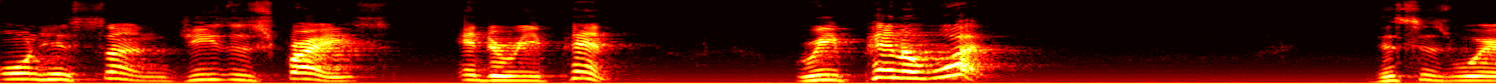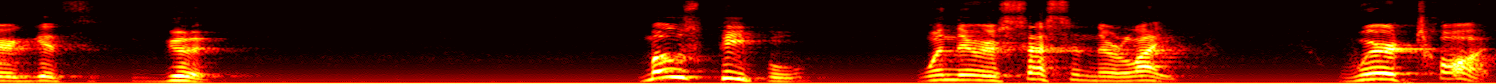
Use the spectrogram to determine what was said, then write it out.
on his son, Jesus Christ, and to repent. Repent of what? This is where it gets good. Most people when they're assessing their life. We're taught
